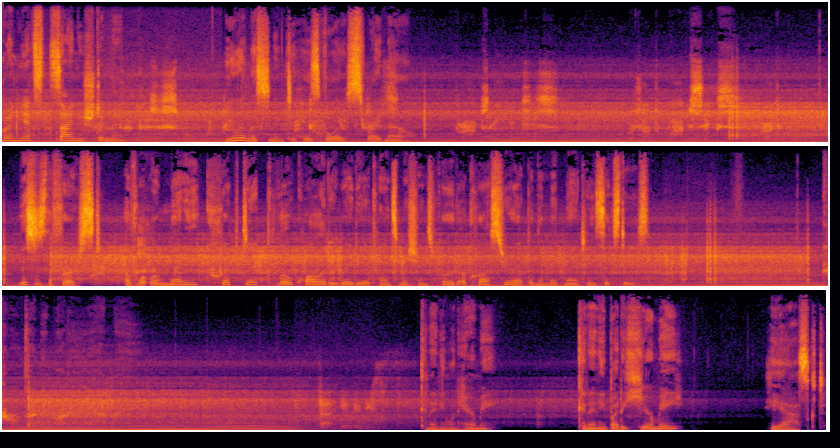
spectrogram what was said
Hören jetzt seine Stimme. There's a small window. You are listening to his voice right now. Perhaps 8 inches. Horizontal, perhaps 6 vertical. This is the first of what were many cryptic, low quality radio transmissions heard across Europe in the mid 1960s. Can't anybody hear me? Can anyone hear me? Can anybody hear me? He asked.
